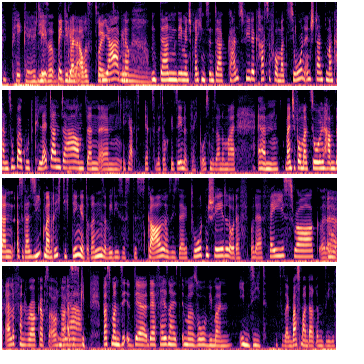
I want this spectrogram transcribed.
wie Pickel, diese, Pickel. die man ausdrückt. Ja, genau. Mm. Und dann dementsprechend sind da ganz viele krasse Formationen entstanden. Man kann super gut klettern da und dann, ähm, ich hab, ihr habt es vielleicht auch gesehen und vielleicht posten wir es auch nochmal. Ähm, manche Formationen haben dann, also da sieht man richtig Dinge drin, so wie dieses das Skull, also dieser Totenschädel oder oder Face Rock oder äh, Elephant Rock gab's auch noch. Ja. Also es gibt, was man sieht, der der Felsen heißt immer so, wie man ihn sieht sozusagen, was man darin sieht.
